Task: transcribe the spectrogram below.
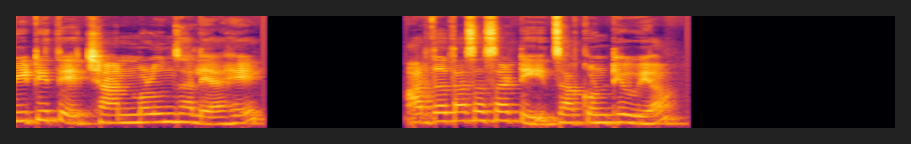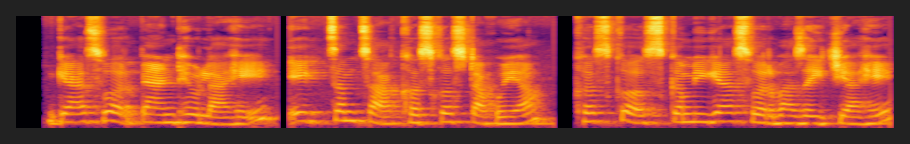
पीठ इथे छान मळून झाले आहे. अर्धा तासासाठी झाकून ठेवूया. गॅसवर पॅन ठेवला आहे. एक चमचा खसखस टाकूया. खसखस कमी गॅसवर भाजायची आहे.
